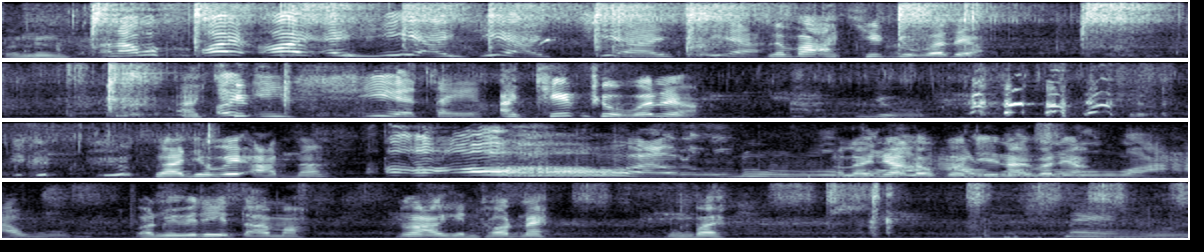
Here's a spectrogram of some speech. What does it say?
วันหนึ่งอะไรวะโอ้ยโอ้ยไอ้เหี้ยไอ้เหี้ยไอ้เหี้ยไอ้เหี้ยแล้วว่าอัดคลิปอยู่วะเนี่ยอัดคเอ้ลิยปไอ้ เหี้ยแตกอัดคลิปอยู่วะเนี่ย อยู่วาจะไม่อัดนะโอ้อะไรเนี่ยเราเกิดที่ไหนวะเนี่ยว้าวฟันมีวิธีตามมาเมื่อเห็นท็อตไหมลงไป แม่งเลย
